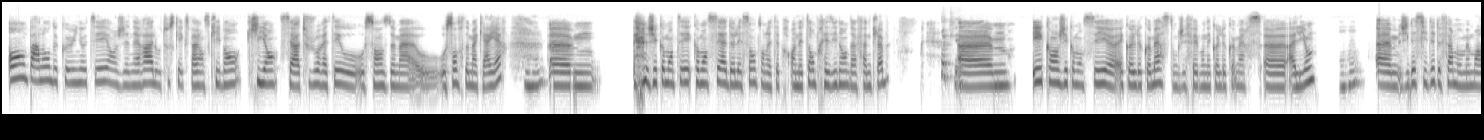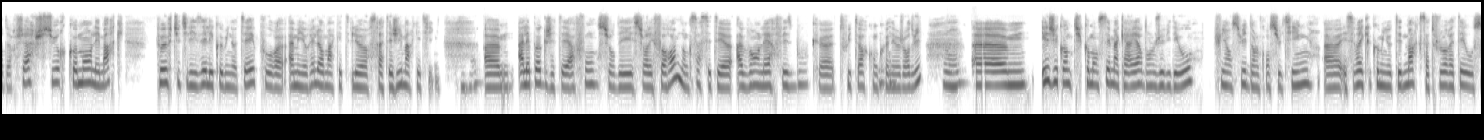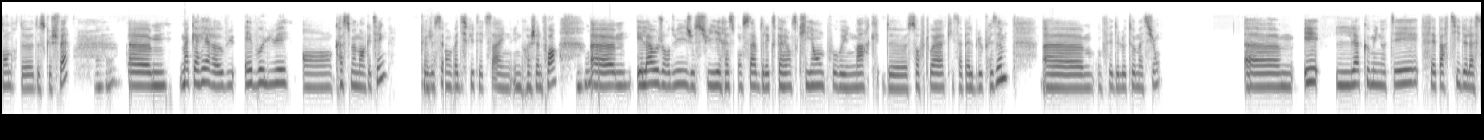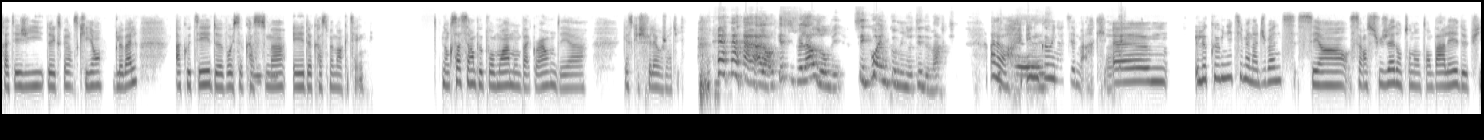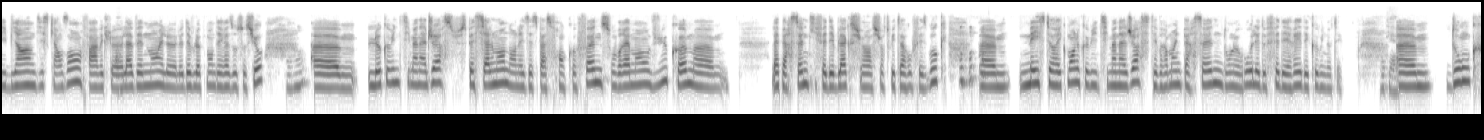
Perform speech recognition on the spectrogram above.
En parlant de communauté en général ou tout ce qui est expérience client, client, ça a toujours été au, sens de ma, au, centre de ma carrière. Mm-hmm. Euh, j'ai commencé, adolescente en, était, en étant président d'un fan club. Euh, et quand j'ai commencé euh, école de commerce, donc j'ai fait mon école de commerce à Lyon, mm-hmm. j'ai décidé de faire mon mémoire de recherche sur comment les marques peuvent utiliser les communautés pour euh, améliorer leur, leur stratégie marketing. Mm-hmm. Euh, à l'époque, j'étais à fond sur des sur les forums, donc ça c'était euh, avant l'ère Facebook, euh, Twitter qu'on mm-hmm. connaît aujourd'hui. Et j'ai quand commencé ma carrière dans le jeu vidéo, puis ensuite dans le consulting. et c'est vrai que les communautés de marque, ça a toujours été au centre de, de ce que je fais. ma carrière a évolué en customer marketing que je sais, on va discuter de ça une, prochaine fois. Mhm. Euh, et là, aujourd'hui, je suis responsable de l'expérience client pour une marque de software qui s'appelle Blue Prism. Euh, on fait de l'automation. Euh, et la communauté fait partie de la stratégie de l'expérience client globale à côté de Voice of Customer et de Customer Marketing. Donc ça, c'est un peu pour moi mon background et qu'est-ce que je fais là aujourd'hui? Alors, qu'est-ce que tu fais là aujourd'hui? C'est quoi une communauté de marque? Alors, une communauté de marque. Euh, le community management, c'est un, c'est un sujet dont on entend parler depuis bien 10-15 ans, enfin avec l'avènement et le, développement des réseaux sociaux. Mm-hmm. Euh, le community manager, spécialement dans les espaces francophones, sont vraiment vus comme la personne qui fait des blagues sur, sur Twitter ou Facebook. euh, mais historiquement, le community manager, c'était vraiment une personne dont le rôle est de fédérer des communautés. Euh, donc,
